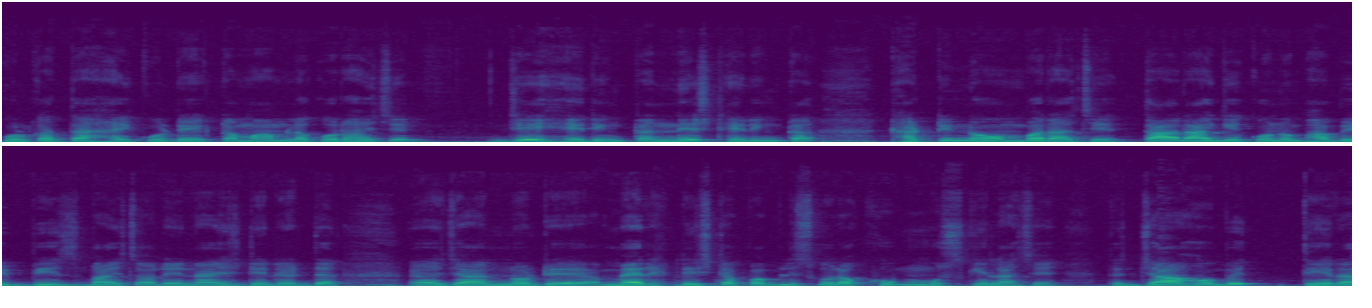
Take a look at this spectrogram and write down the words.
কলকাতা হাইকোর্টে একটা মামলা করা হয়েছে। যে হেরিংটা নেক্সট হেরিংটা থার্টি নভেম্বর আছে। তার আগে কোনোভাবে বিশ, বাইশ আর এনআইএস ডিলেটদের যা নোটে মেরিট লিস্টটা পাবলিশ করা খুব মুশকিল আছে। তো যা হবে তেরো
